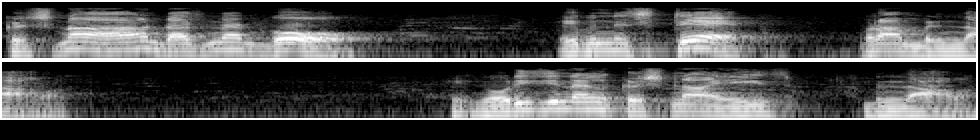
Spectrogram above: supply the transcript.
Krishna does not go even a step from Vrindavan. The original Krishna is Vrindavan.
